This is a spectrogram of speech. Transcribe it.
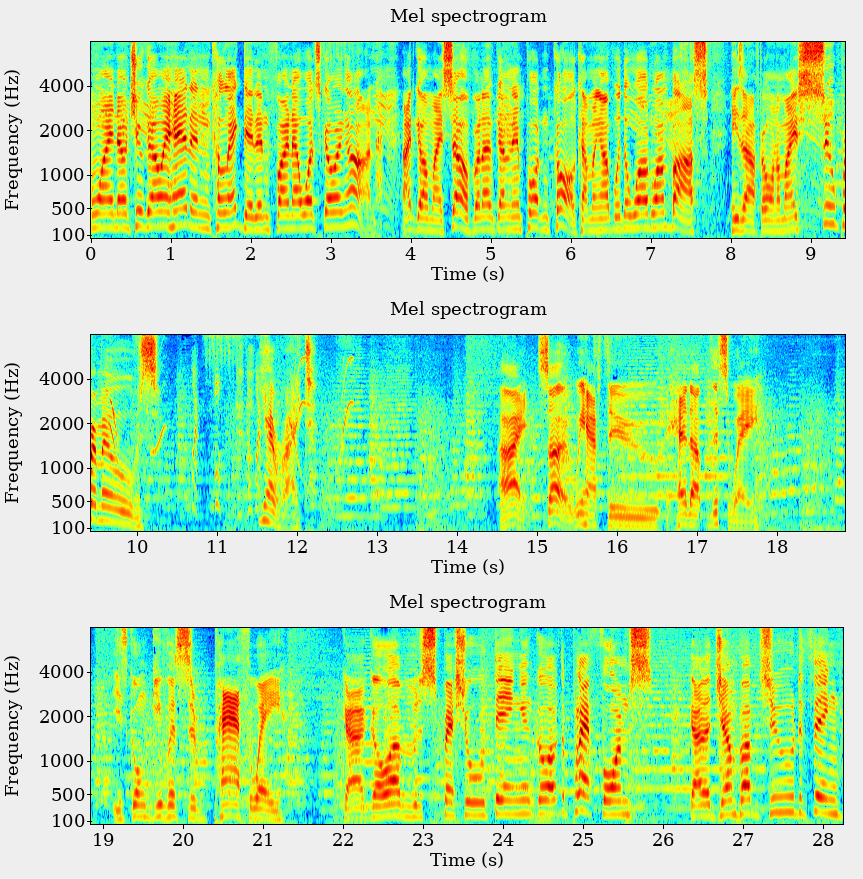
Why don't you go ahead and collect it and find out what's going on? I'd go myself, but I've got an important call coming up with the World One boss. He's after one of my super moves. Yeah, right. Alright, so we have to head up this way. He's gonna give us a pathway. Gotta go up a special thing and go up the platforms. Gotta jump up to the thing.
